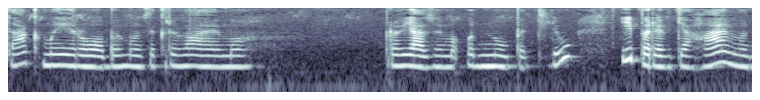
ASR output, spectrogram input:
Так, ми і робимо, закриваємо, пров'язуємо одну петлю і перевдягаємо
